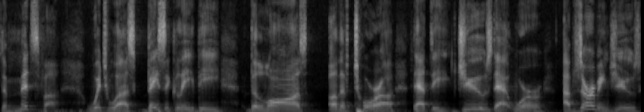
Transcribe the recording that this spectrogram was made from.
the mitzvah which was basically the the laws of the Torah that the Jews that were observing Jews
